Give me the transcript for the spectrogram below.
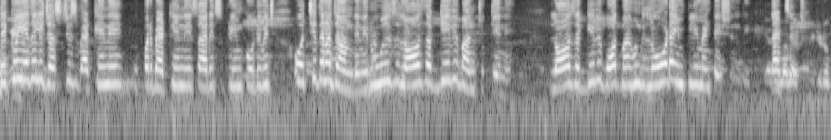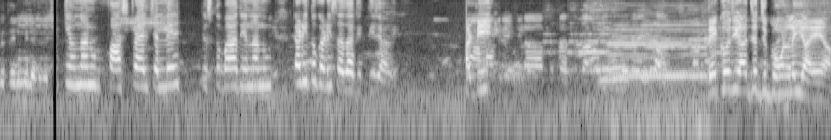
ਦੇਖੋ ਇਹਦੇ ਲਈ ਜਸਟਿਸ ਬੈਠੇ ਨੇ ਉੱਪਰ ਬੈਠੇ ਨੇ ਸਾਰੇ ਸੁਪਰੀਮ ਕੋਰਟ ਵਿੱਚ ਉਹ ਅੱਛੀ ਤਰ੍ਹਾਂ ਜਾਣਦੇ ਨੇ ਰੂਲਸ ਲਾਜ਼ ਅੱਗੇ ਵੀ ਬਣ ਚੁੱਕੇ ਨੇ। ਲਾਜ਼ ਅੱਗੇ ਵੀ ਬਹੁਤ ਬਣ- ਹੁਣ ਲੋੜ ਹੈ ਇੰਪਲੀਮੈਂਟੇਸ਼ਨ ਦੀ। ਦੈਟਸ ਇਟ ਕਿ ਉਹਨਾਂ ਨੂੰ ਫਾਸਟ ਟ੍ਰਾਇਲ ਚੱਲੇ ਤੇ ਉਸ ਤੋਂ ਬਾਅਦ ਇਹਨਾਂ ਨੂੰ ਕੜੀ ਤੋਂ ਕੜੀ ਸਜ਼ਾ ਦਿੱਤੀ ਜਾਵੇ। ਸਾਡੀ ਦੇਖੋ ਜੀ ਅੱਜ ਜਗਾਉਣ ਲਈ ਆਏ ਆ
